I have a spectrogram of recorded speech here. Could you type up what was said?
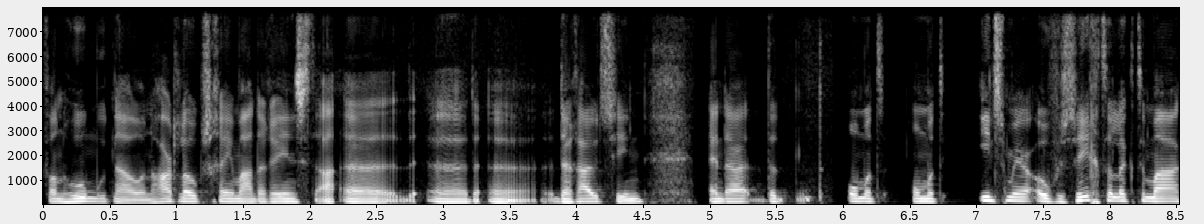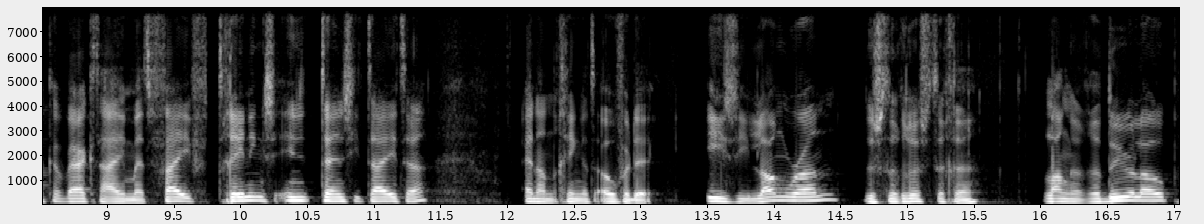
van hoe moet nou een hardloopschema erin sta, uh, uh, uh, eruit zien. En daar, dat, om, het, om het iets meer overzichtelijk te maken, werkt hij met vijf trainingsintensiteiten. En dan ging het over de easy long run, dus de rustige, langere duurloop.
